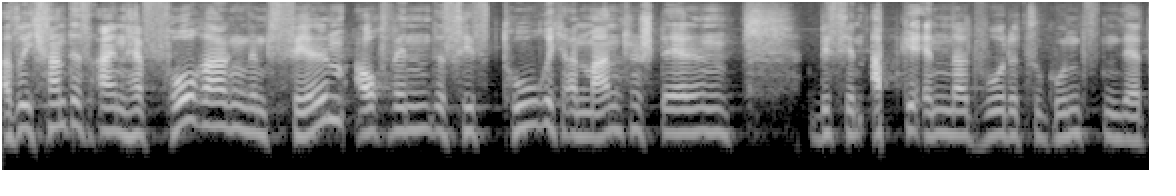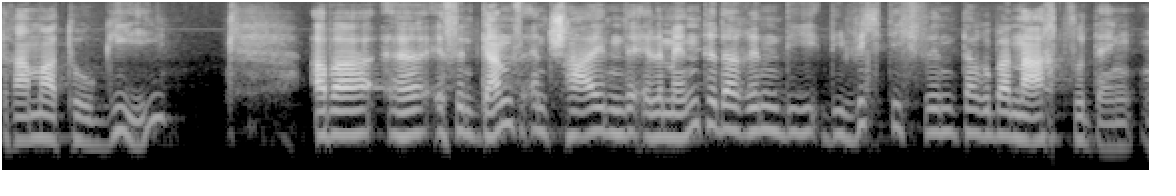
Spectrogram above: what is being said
Also ich fand es einen hervorragenden Film, auch wenn das historisch an manchen Stellen ein bisschen abgeändert wurde zugunsten der Dramaturgie. Aber äh, es sind ganz entscheidende Elemente darin, die, die wichtig sind, darüber nachzudenken.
